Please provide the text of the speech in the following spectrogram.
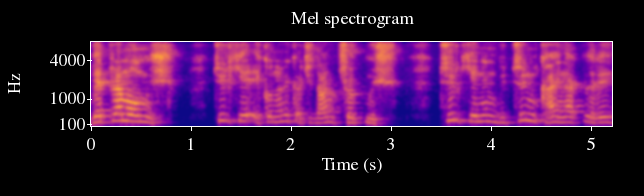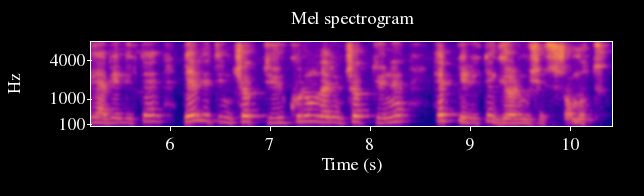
Deprem olmuş. Türkiye ekonomik açıdan çökmüş. Türkiye'nin bütün kaynaklarıyla birlikte devletin çöktüğü, kurumların çöktüğünü hep birlikte görmüşüz somut.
